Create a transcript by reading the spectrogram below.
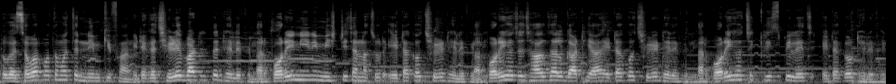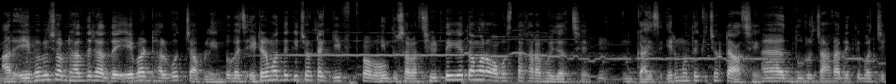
তো গাইজ সবার প্রথমে হচ্ছে নিমকি ফান। এটাকে ছিঁড়ে বাটিতে ঢেলে ফেলি। তারপরেই নিয়ে নিই মিষ্টি চানাচুর এটাকেও ছিঁড়ে ঢেলে ফেলি। তারপরেই হচ্ছে ঝাল ঝাল গাঠিয়া এটাকেও ছিঁড়ে ঢেলে ফেলি। তারপরেই হচ্ছে ক্রিসপি লেজ এটাকেও ঢেলে ফেলি। আর এইভাবে সব ঢালতে ঢালতে এবার ঢালবো চাপলিন। তো গাইজ এটার মধ্যে কিছু একটা গিফট পাবো। কিন্তু সালা ছিঁড়তে গিয়ে তো আমার অবস্থা খারাপ হয়ে যাচ্ছে। গাইজ এর মধ্যে কিছু একটা আছে। হ্যাঁ দুটো চাকা দেখতে পাচ্ছি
